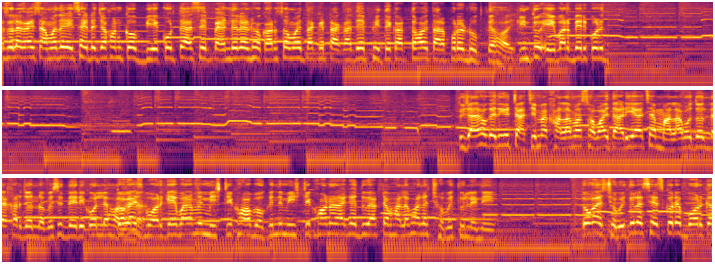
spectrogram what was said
আসলে গাইস আমাদের এই সাইডে যখন কেউ বিয়ে করতে আসে প্যান্ডেলে ঢোকার সময় তাকে টাকা দিয়ে ফিতে কাটতে হয় তারপরে ঢুকতে হয়। কিন্তু এবার বের করে তো যাই হোক এদিকে চাচিমা খালামা সবাই দাঁড়িয়ে আছে মালা বদল দেখার জন্য। বেশি দেরি করলে হবে গাইস বরকে এবার আমি মিষ্টি খাওয়াবো কিন্তু মিষ্টি খাওয়ানোর আগে দু একটা ভালো ভালো ছবি তুলে নিই। তো গাইস ছবি তুলে শেষ করে বরকে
